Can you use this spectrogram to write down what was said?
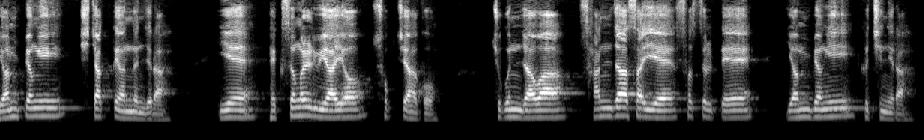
연병이 시작되었는지라. 이에 백성을 위하여 속죄하고 죽은 자와 산자 사이에 섰을 때에 연병이 그치니라.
